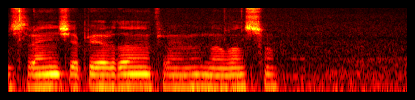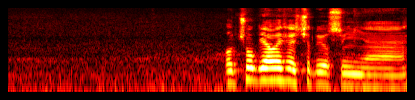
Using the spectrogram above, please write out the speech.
Strange appeared frame saw. Oğlum çok yavaş açılıyorsun ya.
